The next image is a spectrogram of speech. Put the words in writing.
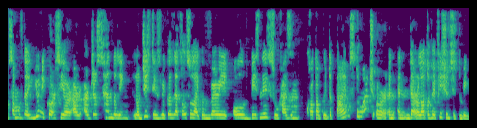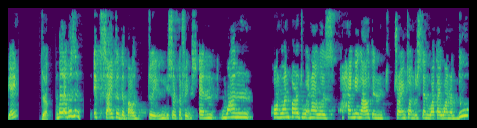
some of the unicorns here are, are just handling logistics because that's also like a very old business who hasn't caught up with the times too much or and, and there are a lot of efficiencies to be gained yeah but i wasn't excited about doing these sort of things and one on one part when i was hanging out and trying to understand what i want to do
